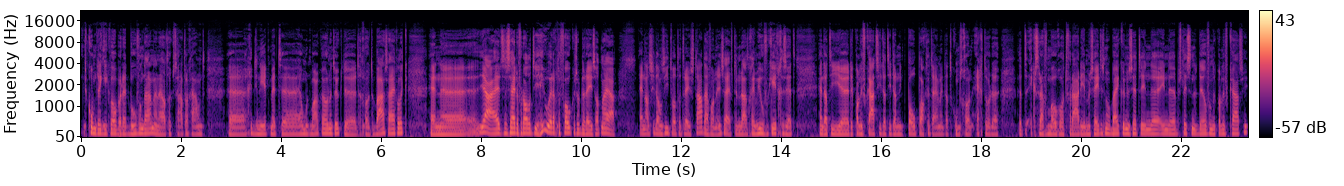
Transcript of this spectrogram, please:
het komt denk ik wel bij Red Bull vandaan. En hij had ook zaterdagavond gedineerd met uh, Helmoet Marco natuurlijk, de, de grote baas eigenlijk. En uh, ja, ze zeiden vooral dat hij heel erg de focus op de race had. Nou ja, en als je dan ziet wat het resultaat daarvan is, hij heeft inderdaad geen wiel verkeerd gezet. En dat hij de kwalificatie, dat hij dan niet pole pakt uiteindelijk, dat komt gewoon echt door de, het extra vermogen wat Ferrari en Mercedes nog bij kunnen zetten in de, in de beslissende deel van de kwalificatie.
